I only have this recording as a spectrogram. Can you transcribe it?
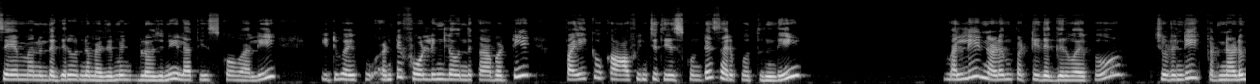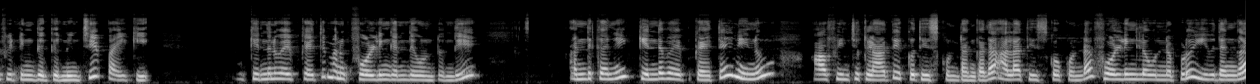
సేమ్ మన దగ్గర ఉన్న మెజర్మెంట్ బ్లౌజ్ని ఇలా తీసుకోవాలి. ఇటువైపు అంటే ఫోల్డింగ్లో ఉంది కాబట్టి పైకి ఒక హాఫ్ ఇంచ్ తీసుకుంటే సరిపోతుంది. మళ్ళీ నడుం పట్టి దగ్గర వైపు చూడండి ఇక్కడ నడుం ఫిట్టింగ్ దగ్గర నుంచి పైకి కిందన వైపుకి అయితే మనకు ఫోల్డింగ్ అనేది ఉంటుంది. అందుకని కింద వైపుకి అయితే నేను హాఫ్ ఇంచు క్లాత్ ఎక్కువ తీసుకుంటాం కదా అలా తీసుకోకుండా ఫోల్డింగ్లో ఉన్నప్పుడు ఈ విధంగా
